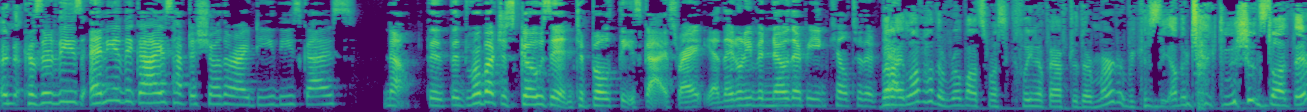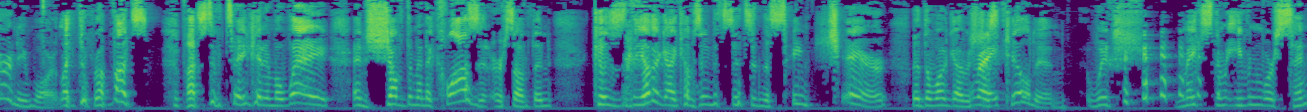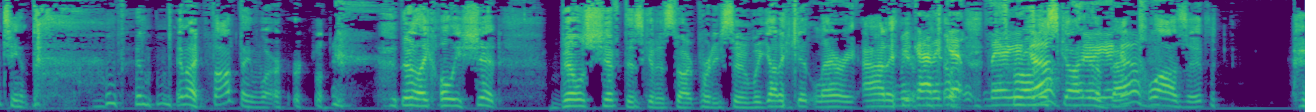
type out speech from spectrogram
and Because they're these. Any of the guys have to show their ID. These guys. No, the the robot just goes in to both these guys, right? Yeah, they don't even know they're being killed to their. but death. I love how the robots must clean up after their murder because the other technician's not there anymore. Like the robots must have taken him away and shoved him in a closet or something. Because the other guy comes in and sits in the same chair that the one guy was Right. just killed in, which makes them even more sentient than, than I thought they were. They're like, holy shit. Bill's shift is going to start pretty soon. We got to get Larry out of We here. gotta gotta get- there throw go. this guy There in a back go. closet.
